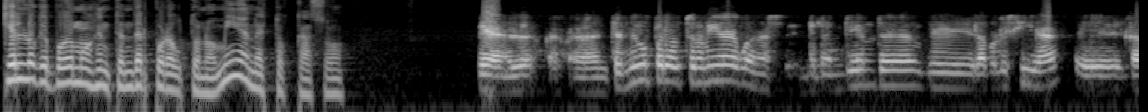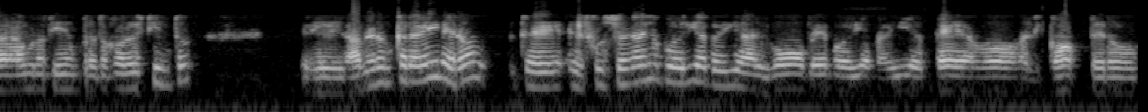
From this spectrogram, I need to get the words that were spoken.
¿qué es lo que podemos entender por autonomía en estos casos? Entendemos por autonomía, bueno, dependiente de la policía, eh, cada uno tiene un protocolo distinto. Eh, a ver un carabinero, que el funcionario podría pedir al GOPE, podría pedir perro, helicóptero,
